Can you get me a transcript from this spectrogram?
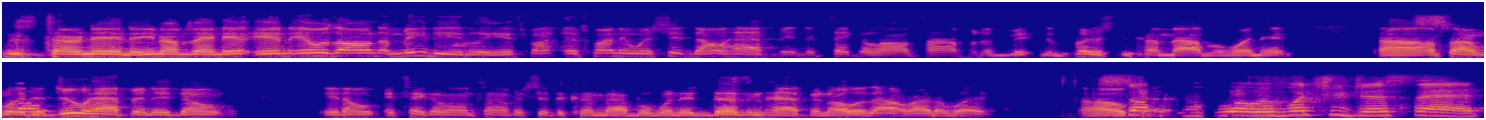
this is turned in. You know what I'm saying? It, it, it was on immediately. It's it's funny when shit don't happen. It take a long time for the the footage to come out, but when it, uh, I'm sorry, when it do happen, it don't. It don't. It take a long time for shit to come out, but when it doesn't happen, oh, it's out right away. Okay. So, well, with what you just said,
